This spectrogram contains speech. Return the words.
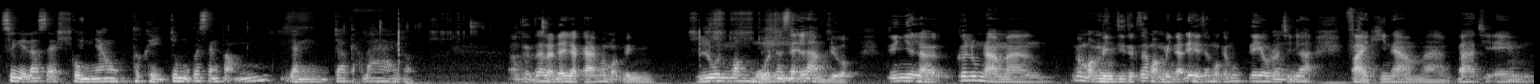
suy nghĩ là sẽ cùng nhau thực hiện chung một cái sản phẩm dành cho cả ba hay không? Thực ra là đây là cái mà bọn mình luôn mong muốn là sẽ làm được. Tuy nhiên là cứ lúc nào mà mà bọn mình thì thực ra bọn mình đã đề ra một cái mục tiêu đó chính là phải khi nào mà ba chị em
